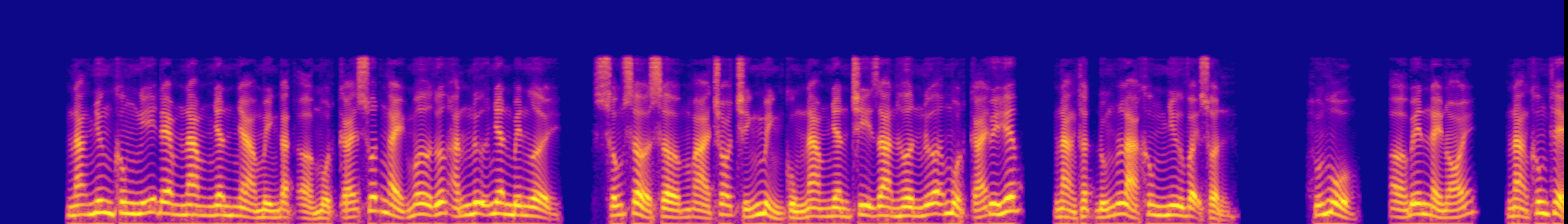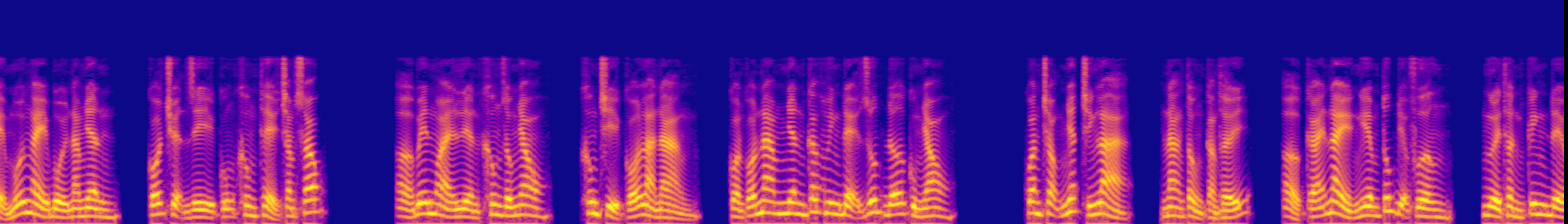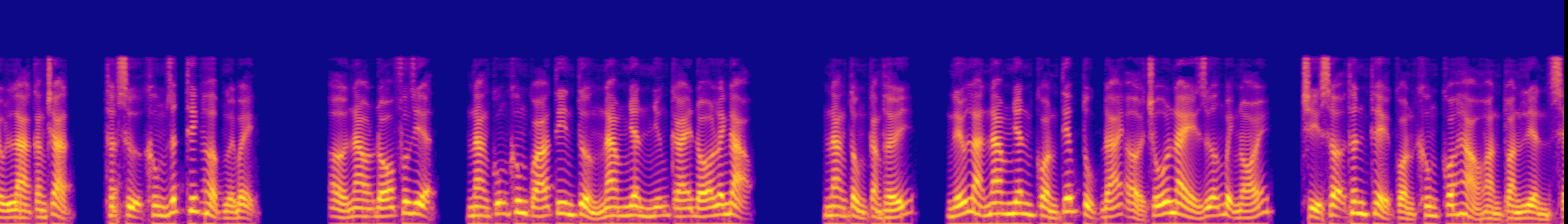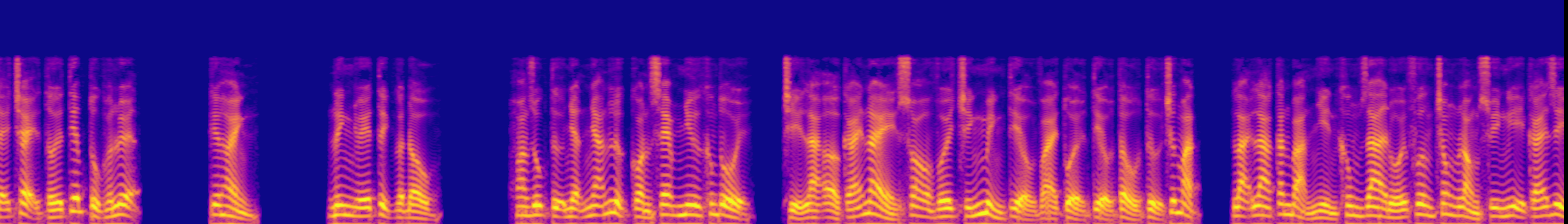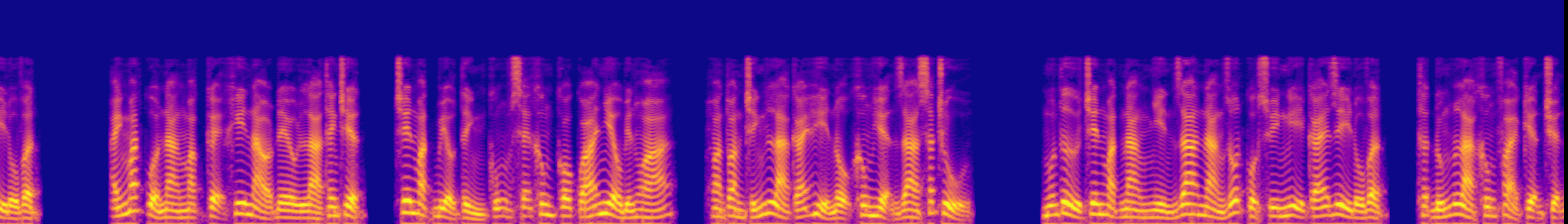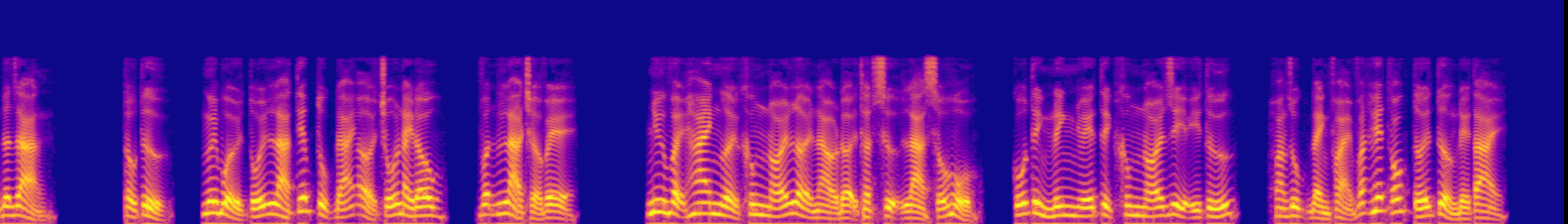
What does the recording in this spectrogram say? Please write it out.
Nàng nhưng không nghĩ đem nam nhân nhà mình đặt ở một cái suốt ngày mơ ước hắn nữ nhân bên người, sống sờ sờ mà cho chính mình cùng nam nhân chi gian hơn nữa một cái uy hiếp, nàng thật đúng là không như vậy xuẩn. Huống hồ, ở bên này nói, nàng không thể mỗi ngày bồi nam nhân, có chuyện gì cũng không thể chăm sóc. Ở bên ngoài liền không giống nhau, không chỉ có là nàng, còn có nam nhân các huynh đệ giúp đỡ cùng nhau. Quan trọng nhất chính là, nàng tổng cảm thấy, ở cái này nghiêm túc địa phương, người thần kinh đều là căng chặt, thật sự không rất thích hợp người bệnh. Ở nào đó phương diện, nàng cũng không quá tin tưởng nam nhân những cái đó lãnh đạo. Nàng tổng cảm thấy, nếu là nam nhân còn tiếp tục đãi ở chỗ này dưỡng bệnh nói, chỉ sợ thân thể còn không có hảo hoàn toàn liền sẽ chạy tới tiếp tục huấn luyện. Kêu hành. Ninh Nguyễn Tịch gật đầu. Hoàng Dục tự nhận nhãn lực còn xem như không tồi, chỉ là ở cái này so với chính mình tiểu vài tuổi tiểu tẩu tử trước mặt, lại là căn bản nhìn không ra đối phương trong lòng suy nghĩ cái gì đồ vật. Ánh mắt của nàng mặc kệ khi nào đều là thanh triệt, trên mặt biểu tình cũng sẽ không có quá nhiều biến hóa, hoàn toàn chính là cái hỉ nộ không hiện ra sát chủ. Muốn từ trên mặt nàng nhìn ra nàng rốt cuộc suy nghĩ cái gì đồ vật, thật đúng là không phải kiện chuyện đơn giản. Tẩu tử, ngươi buổi tối là tiếp tục đãi ở chỗ này đâu, vẫn là trở về. Như vậy hai người không nói lời nào đợi thật sự là xấu hổ, cố tình ninh nhuế tịch không nói gì ý tứ, Hoàng Dục đành phải vắt hết óc tới tưởng đề tài.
